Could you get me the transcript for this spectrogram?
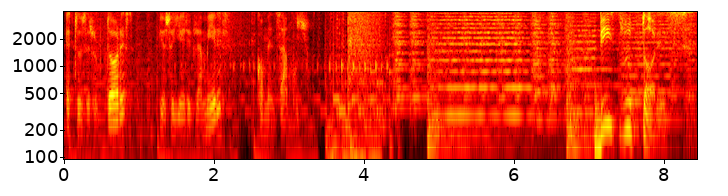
Estos disruptores, yo soy Eric Ramírez, comenzamos. Disruptores.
